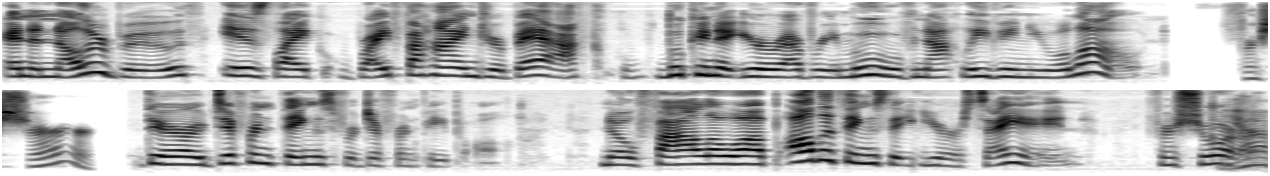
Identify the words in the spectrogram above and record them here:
in another booth is like right behind your back, looking at your every move, not leaving you alone. For sure. There are different things for different people. No follow up, all the things that you're saying, for sure. Yeah.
